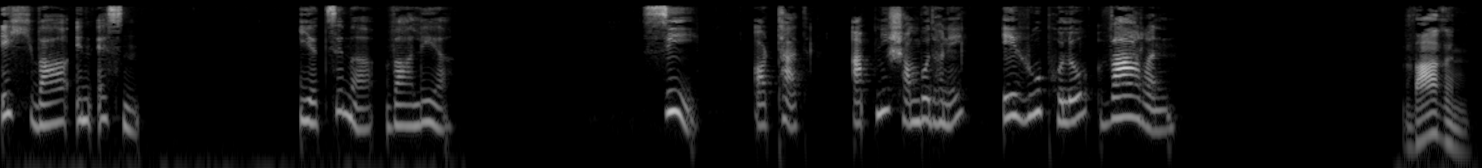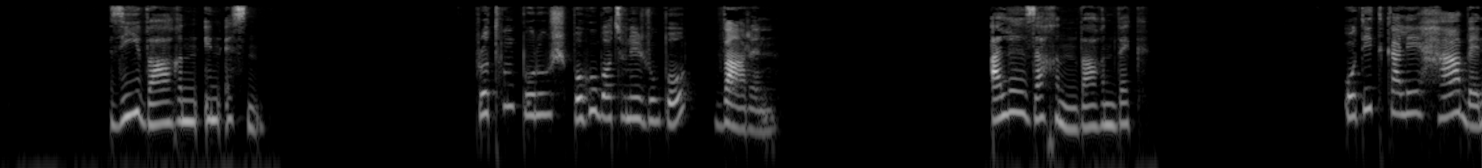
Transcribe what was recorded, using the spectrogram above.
Ich war in Essen. Ihr Zimmer war leer. সি অর্থাৎ আপনি সম্বোধনে এর রূপ হল waren Waren. Sie waren in Essen. প্রথম পুরুষ বহু বচনের রূপও waren Alle Sachen waren weg. অতীতকালে haben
